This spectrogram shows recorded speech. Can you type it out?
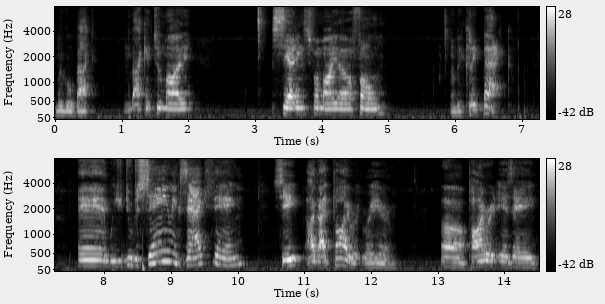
we go back back into my settings for my uh, phone. And we click back. And we do the same exact thing, see, I got Pirate right here. Uh, Pirate is a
